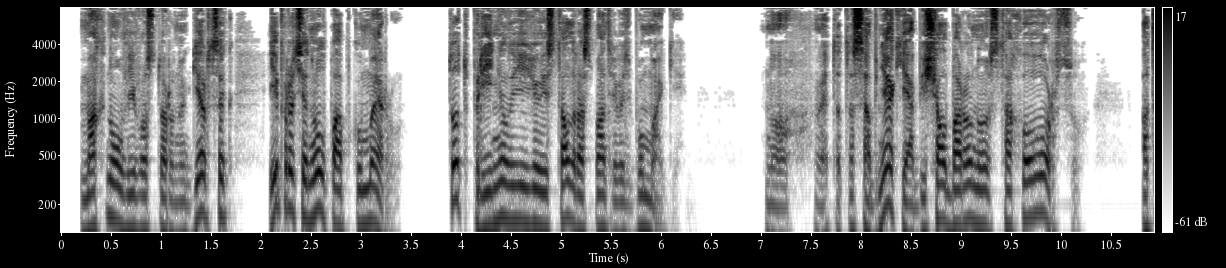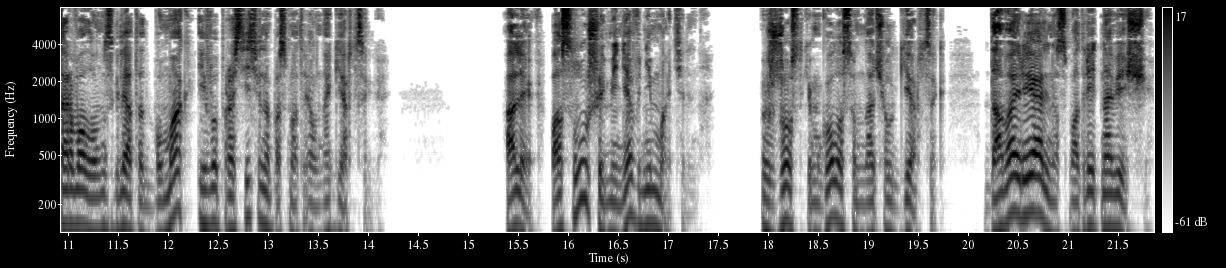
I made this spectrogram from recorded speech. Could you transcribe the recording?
— махнул в его сторону герцог и протянул папку мэру. Тот принял ее и стал рассматривать бумаги. «Но этот особняк я обещал барону Стахоорсу». Оторвал он взгляд от бумаг и вопросительно посмотрел на герцога. «Олег, послушай меня внимательно». Жестким голосом начал герцог. «Давай реально смотреть на вещи».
